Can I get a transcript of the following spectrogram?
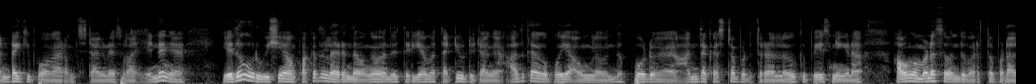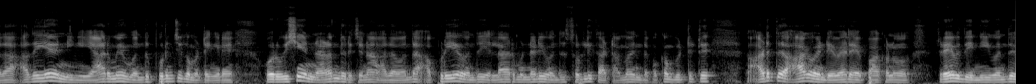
அண்டைக்கு போக ஆரம்பிச்சிட்டாங்கன்னே சொல்லலாம். என்னங்க ஏதோ ஒரு விஷயம் பக்கத்தில் இருந்தவங்க வந்து தெரியாமல் தட்டி விட்டுட்டாங்க. அதுக்காக போய் அவங்கள வந்து போடு அந்த கஷ்டப்படுத்துகிற அளவுக்கு பேசுனீங்கன்னா அவங்க மனசு வந்து வருத்தப்படாதா? அதையே நீங்கள் யாருமே வந்து புரிஞ்சுக்க மாட்டேங்கிறேன் ஒரு விஷயம் நடந்துருச்சுன்னா அதை வந்து அப்படியே வந்து எல்லார் முன்னாடியும் வந்து சொல்லி காட்டாமல் இந்த பக்கம் விட்டுட்டு அடுத்து ஆக வேண்டிய வேலையை பார்க்கணும். ரேவதி நீ வந்து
